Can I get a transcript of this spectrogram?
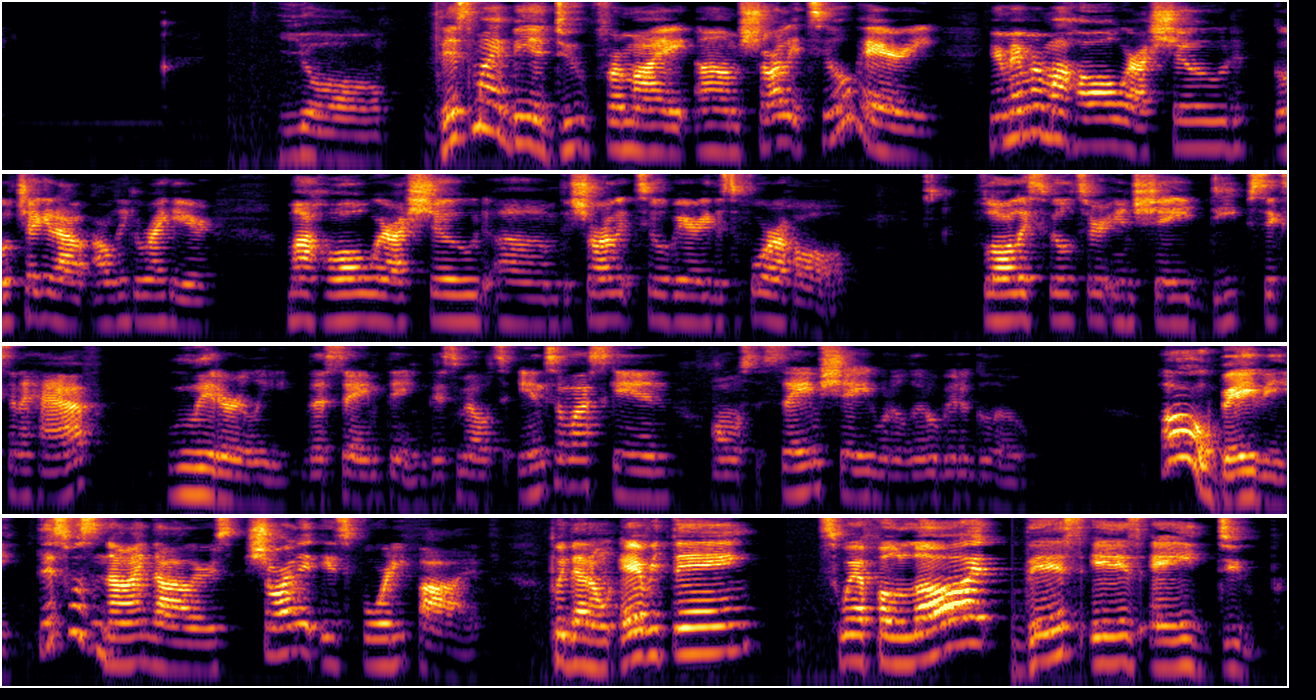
y'all. This might be a dupe for my um, Charlotte Tilbury. You remember my haul where I showed, go check it out, I'll link it right here. My haul where I showed um, the Charlotte Tilbury, the Sephora haul. Flawless filter in shade deep six and a half. Literally the same thing. This melts into my skin, almost the same shade with a little bit of glow. Oh, baby. This was $9. Charlotte is 45 Put that on everything. Swear for Lord, this is a dupe.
